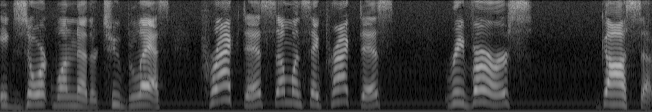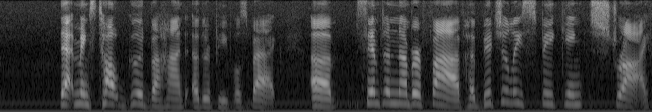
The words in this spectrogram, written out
exhort one another to bless. Practice, someone say practice, reverse gossip. That means talk good behind other people's back. Uh, symptom number five habitually speaking strife.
